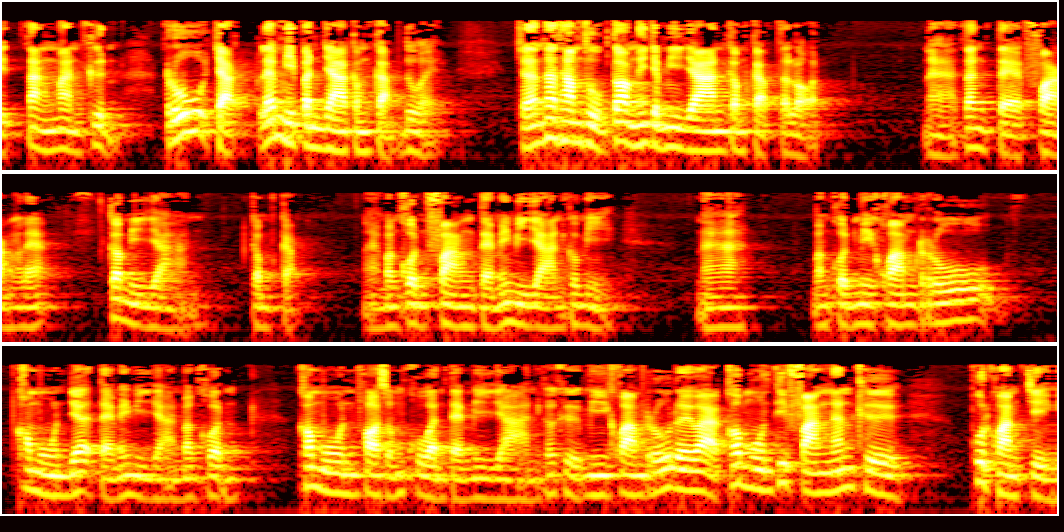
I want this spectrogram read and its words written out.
จิตตั้งมั่นขึ้น รู้จักและมีปัญญากำกับด้วย ฉะนั้นถ้าทำถูกต้องนี้จะมีญาณกำกับตลอดนะตั้งแต่ฟังแล้วก็มีญาณกำกับ นะบางคนฟังแต่ไม่มีญาณก็มีนะบางคนมีความรู้ข้อมูลเยอะแต่ไม่มีญาณบางคน ข้อมูลพอสมควรแต่มีญาณก็คือมีความรู้ด้วยว่า ข้อมูลที่ฟังนั้นคือพูดความจริง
